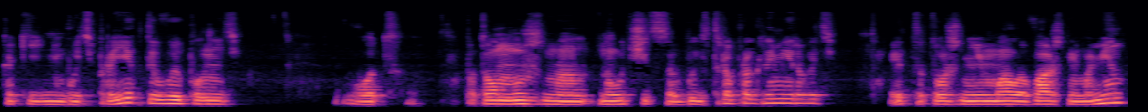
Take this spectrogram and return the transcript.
какие-нибудь проекты выполнить. Вот. Потом нужно научиться быстро программировать. Это тоже немаловажный момент,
